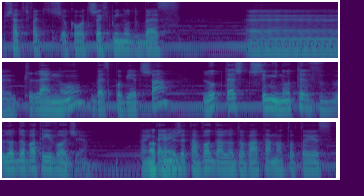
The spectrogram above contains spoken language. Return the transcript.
przetrwać około trzech minut bez tlenu bez powietrza lub też 3 minuty w lodowatej wodzie. Pamiętajmy, okay. że ta woda lodowata, no to to jest.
